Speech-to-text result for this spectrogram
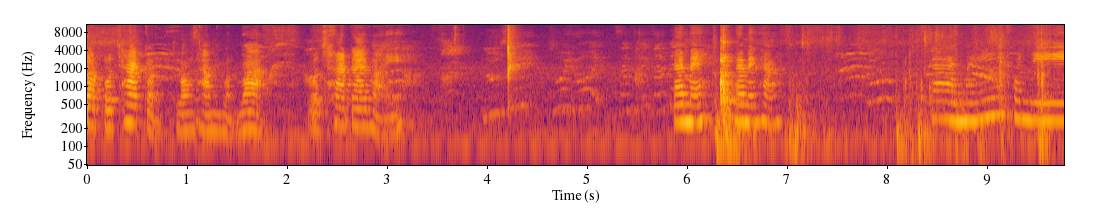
ลอตรสชาติก่อนลองทำก่อนว่า รสชาติได้ไหม ได้ไหมได้ไหมคะ ได้ไหมคนดี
